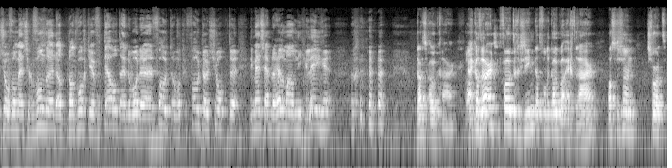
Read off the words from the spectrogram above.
zoveel mensen gevonden. Dat, dat wordt je verteld en er, worden foto, wordt gefotoshopt. eh, die mensen hebben er helemaal niet gelegen. Dat is ook raar. Ja, ik had wel ergens een foto gezien, dat vond ik ook wel echt raar. Was er zo'n soort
